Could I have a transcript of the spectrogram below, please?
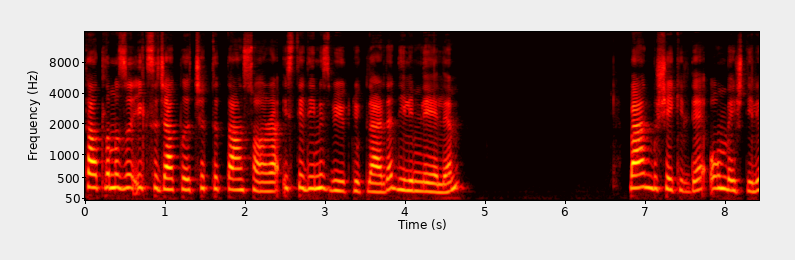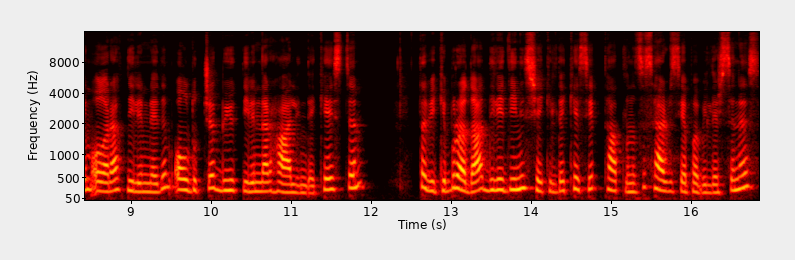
Tatlımızı ilk sıcaklığı çıktıktan sonra istediğimiz büyüklüklerde dilimleyelim. Ben bu şekilde 15 dilim olarak dilimledim. Oldukça büyük dilimler halinde kestim. Tabii ki burada dilediğiniz şekilde kesip tatlınızı servis yapabilirsiniz.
